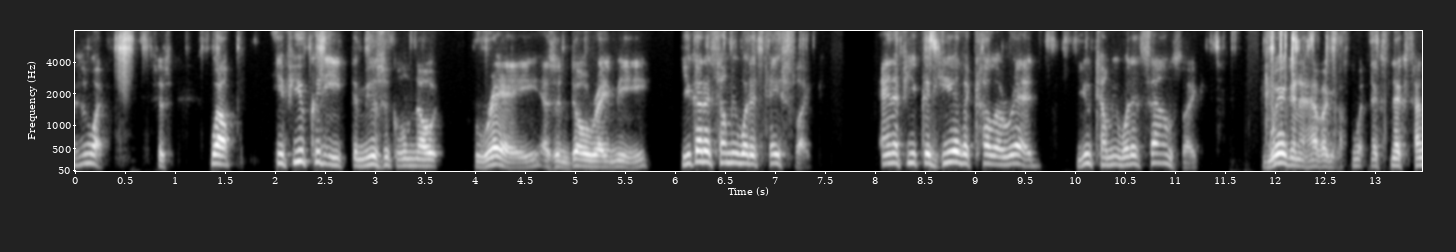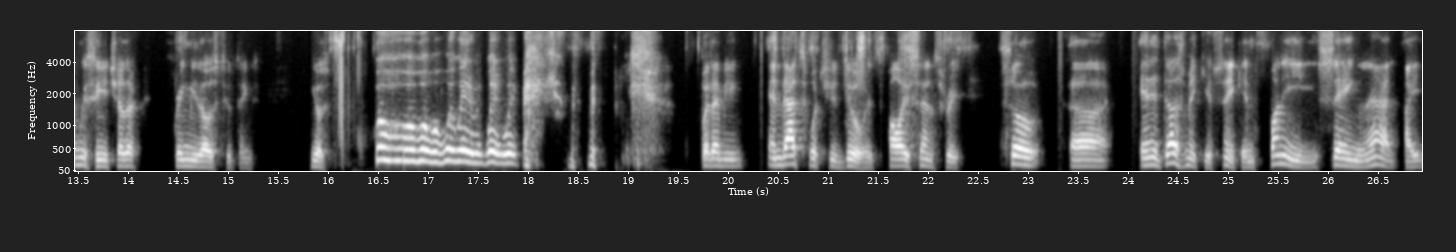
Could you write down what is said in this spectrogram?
I says, what? He says, well, if you could eat the musical note re, as in do, re, mi, you got to tell me what it tastes like. And if you could hear the color red, you tell me what it sounds like. We're going to have a, next, next time we see each other, bring me those two things. He goes, whoa, whoa, whoa, whoa, wait, wait, wait, wait. But I mean, and that's what you do. It's polysensory. So, uh, and it does make you think. And funny saying that, I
